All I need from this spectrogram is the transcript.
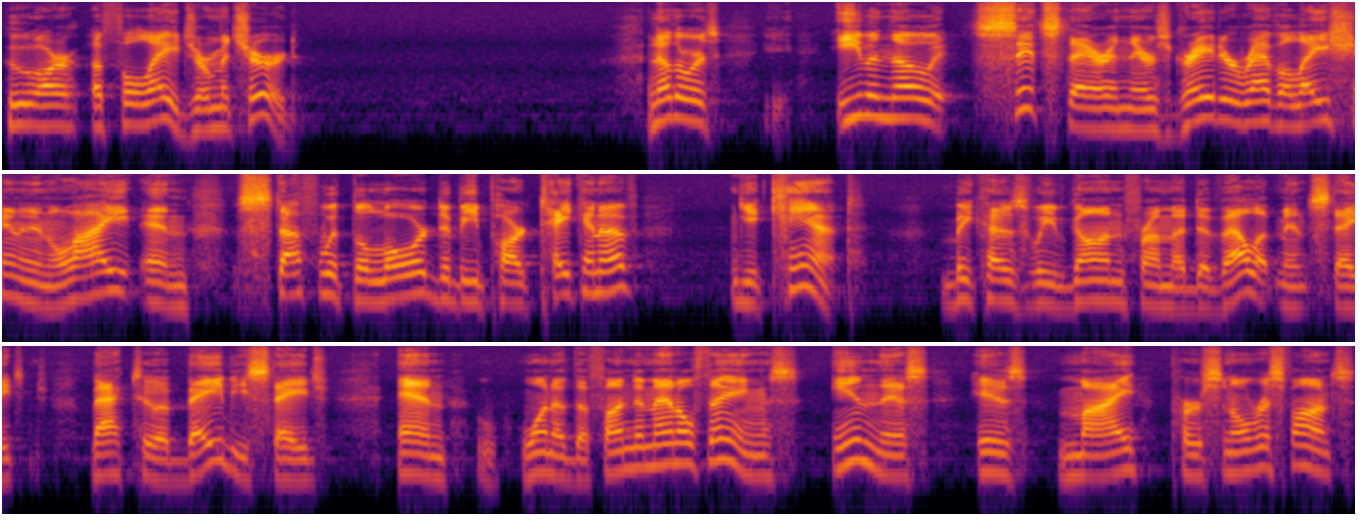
who are of full age or matured. In other words, even though it sits there and there's greater revelation and light and stuff with the Lord to be partaken of, you can't because we've gone from a development stage back to a baby stage. And one of the fundamental things in this is my personal response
